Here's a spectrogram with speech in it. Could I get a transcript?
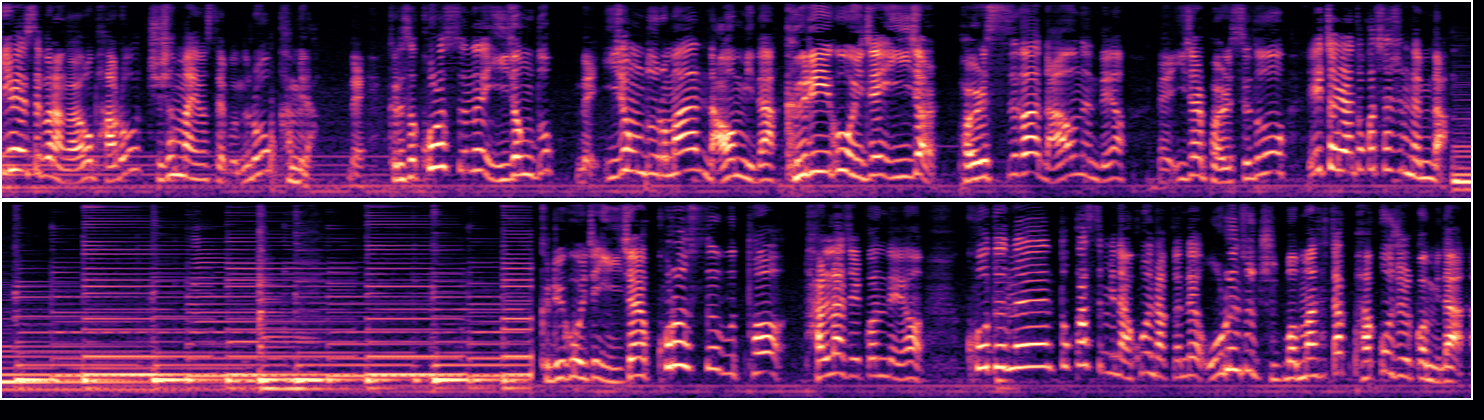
B 메이저 7안 가고 바로 G샵 마이너 7으로 갑니다. 네, 그래서 코러스는 이 정도? 네, 이 정도로만 나옵니다. 그리고 이제 2절 벌스가 나오는데요. 네, 2절 벌스도 1절이랑 똑같이 하시면 됩니다. 그리고 이제 2절 코러스부터 달라질 건데요. 코드는 똑같습니다. 코드는 다 건데 오른손 주법만 살짝 바꿔줄 겁니다.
